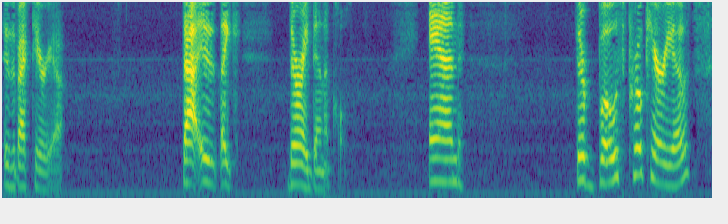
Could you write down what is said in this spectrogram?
is a bacteria. That is like, they're identical. And they're both prokaryotes.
